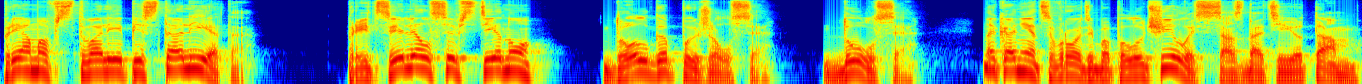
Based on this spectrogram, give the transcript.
прямо в стволе пистолета? Прицелился в стену, долго пыжился, дулся. Наконец, вроде бы получилось создать ее там.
